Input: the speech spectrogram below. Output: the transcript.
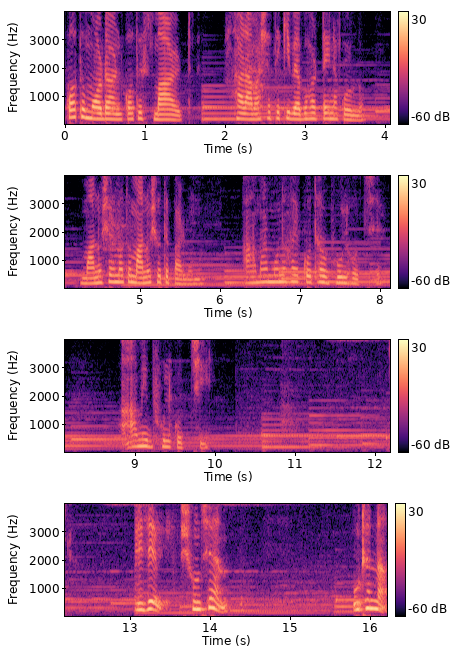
কত মডার্ন কত স্মার্ট আর আমার সাথে কি ব্যবহারটাই না করল। মানুষের মতো মানুষ হতে পারল না। আমার মনে হয় কোথাও ভুল হচ্ছে। আমি ভুল করছি। এই যে, শুনছেন? উঠেন না।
